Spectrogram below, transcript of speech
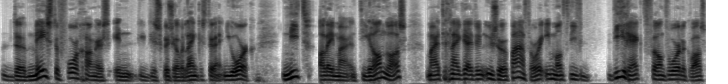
de meeste voorgangers in die discussie over Lancaster en York... niet alleen maar een tiran was, maar tegelijkertijd een usurpator. Iemand die direct verantwoordelijk was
